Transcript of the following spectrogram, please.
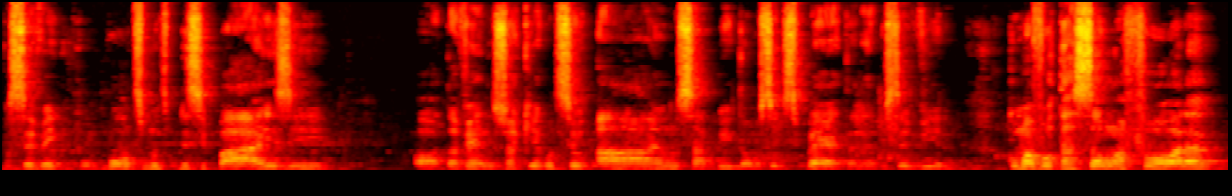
você vem com pontos muito principais e, ó, tá vendo? Isso aqui aconteceu. Ah, eu não sabia. Então você desperta, né? Você vira. Com uma votação lá fora,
